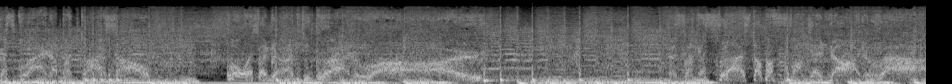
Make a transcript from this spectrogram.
раскрыла под It's like a slice of a fucking artery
